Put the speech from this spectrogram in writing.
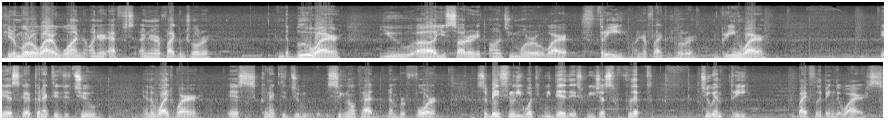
to your motor wire 1 on your F on your flight controller. And the blue wire you uh, you soldered it onto motor wire 3 on your flight controller. The green wire is connected to 2 and the white wire is connected to signal pad number 4. So basically what we did is we just flipped 2 and 3 by flipping the wires.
